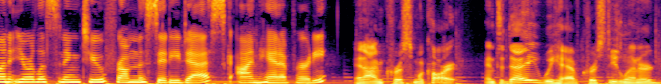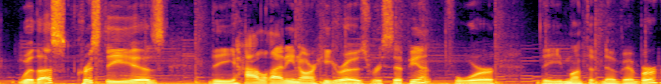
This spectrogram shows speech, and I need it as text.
everyone. You're listening to From the City Desk. I'm Hannah Purdy. And I'm Chris McCart. And today we have Kristie Leonard with us. Kristie is the Highlighting Our Heroes recipient for the month of November.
